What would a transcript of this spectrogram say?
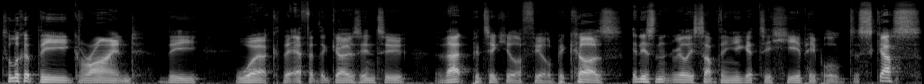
to look at the grind, the work, the effort that goes into that particular field because it isn't really something you get to hear people discuss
